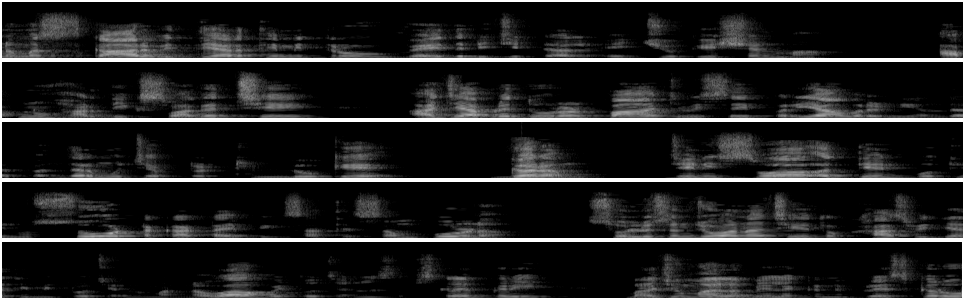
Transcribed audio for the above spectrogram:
નમસ્કાર વિદ્યાર્થી મિત્રો, વૈદ ડિજિટલ એજ્યુકેશનમાં આપનું હાર્દિક સ્વાગત છે. આજે આપણે ધોરણ પાંચ વિષય પર્યાવરણની અંદર પંદરમું ચેપ્ટર ઠંડુ કે ગરમ, જેની સ્વ અધ્યયન પોથીનું સો ટકા ટાઈપિંગ સાથે સંપૂર્ણ સોલ્યુશન જોવાના છે તો ખાસ વિદ્યાર્થી મિત્રો, ચેનલમાં નવા હોય તો ચેનલ સબસ્ક્રાઇબ કરી, બાજુમાં આવેલા બેલ આઇકનને પ્રેસ કરો,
